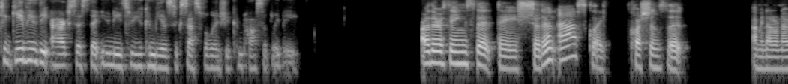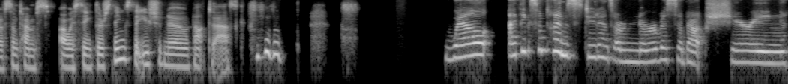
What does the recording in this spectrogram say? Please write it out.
to give you the access that you need so you can be as successful as you can possibly be? Are there things that they shouldn't ask? Like questions that i mean i don't know sometimes i always think there's things that you should know not to ask. Well i think sometimes students are nervous about sharing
